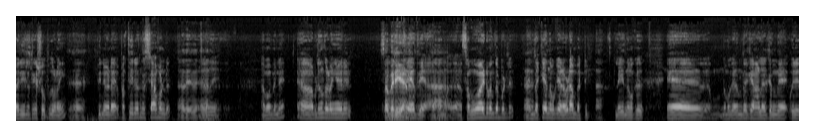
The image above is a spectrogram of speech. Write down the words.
ഒരു ഇലക്ട്രിക്കൽ ഷോപ്പ് തുടങ്ങി. പിന്നെ അവിടെ പത്ത് ഇരുപത്തഞ്ച് സ്റ്റാഫുണ്ട്. അതെ അതെ അത് അപ്പോൾ പിന്നെ അവിടെ അവിടുന്ന് തുടങ്ങിയ ഒരു സമൂഹമായിട്ട് ബന്ധപ്പെട്ട് എന്തൊക്കെ നമുക്ക് ഇടപെടാൻ പറ്റും? അല്ലെങ്കിൽ നമുക്ക് നമുക്ക് എന്തൊക്കെ ആളുകൾക്ക് ഒരു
